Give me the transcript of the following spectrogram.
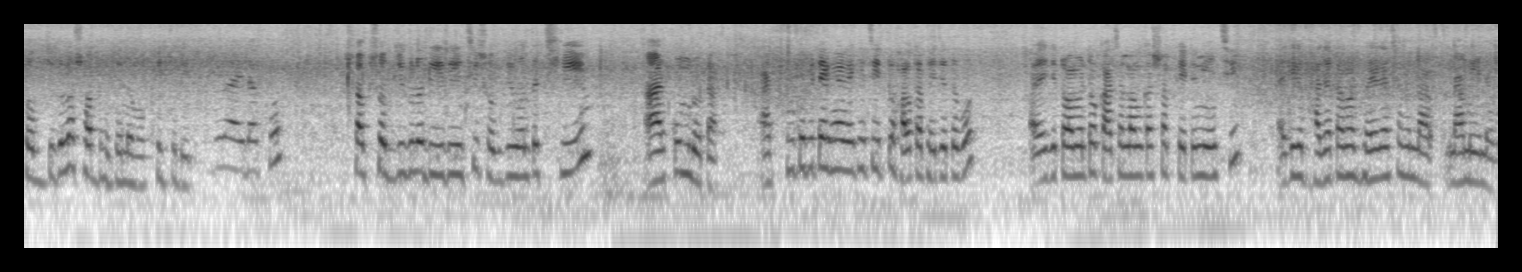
সবজিগুলো সব ভেজে নেব খিচুড়ির এই দেখো সব সবজিগুলো দিয়ে দিয়েছি। সবজি বলতে ছিম আর কুমড়োটা। আর ফুলকপিটা এখানে রেখেছি, একটু হালকা ভেজে দেবো। আর এই যে টমেটো, কাঁচা লঙ্কা সব কেটে নিয়েছি। এদিকে ভাজাটা আমার হয়ে গেছে আমি নামিয়ে নেব।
